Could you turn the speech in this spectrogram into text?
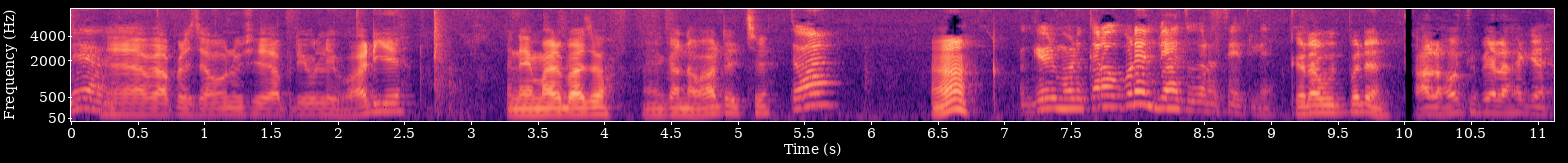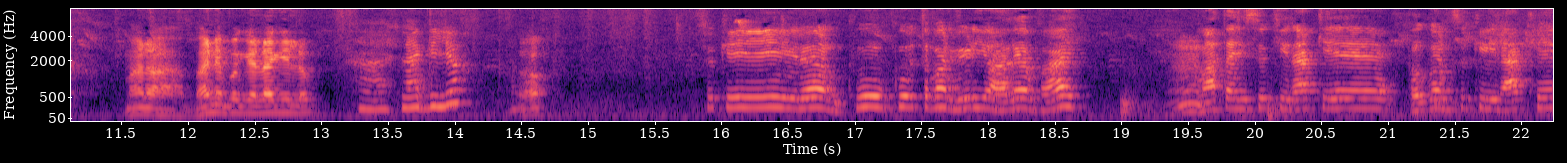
ને હવે આપણે જવાનું છે આપણી ઓલી વાડીએ. અને મારી બાજુ અહીં વાટ જ છે. તો? હા? ગેડ મોડ કરાવવું પડે ને બેહતું વર્ષ એટલે. કરાવવું જ પડે ને. હાલ સૌથી પહેલા હે કે મારા ભાઈને પગે લાગી લો. હા લાગી લો હા. સુખી રહો ખૂબ ખૂબ તમારો વીડિયો હાલે ભાઈ. માતાજી સુખી રાખે ભગવાન સુખી રાખે.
